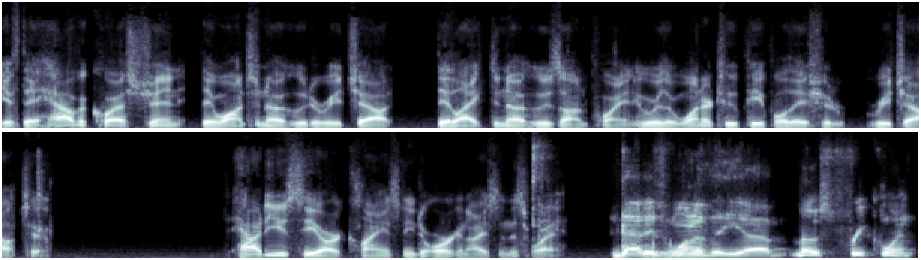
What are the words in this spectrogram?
If they have a question, they want to know who to reach out. They like to know who's on point, who are the one or two people they should reach out to. How do you see our clients need to organize in this way? That is one of the uh, most frequent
